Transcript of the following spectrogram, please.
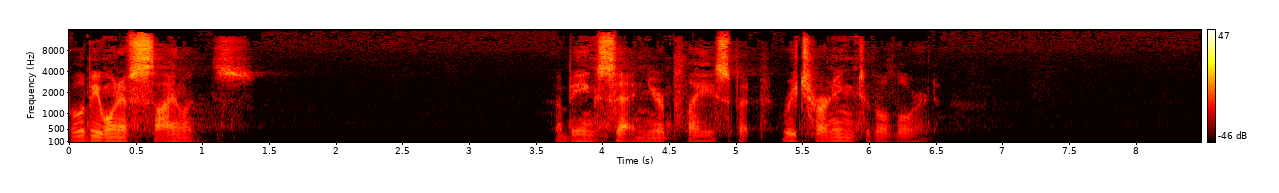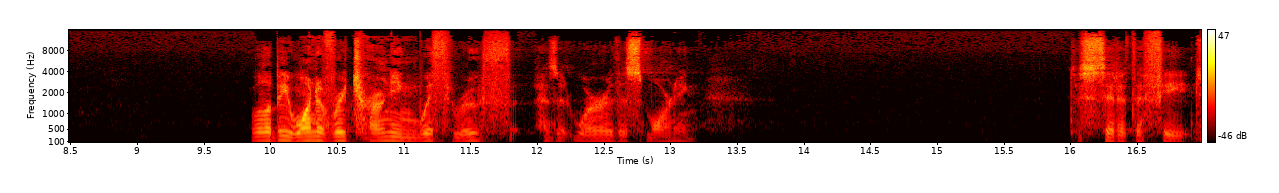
Will it be one of silence, of being set in your place, but returning to the Lord? Will it be one of returning with Ruth, as it were, this morning, to sit at the feet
